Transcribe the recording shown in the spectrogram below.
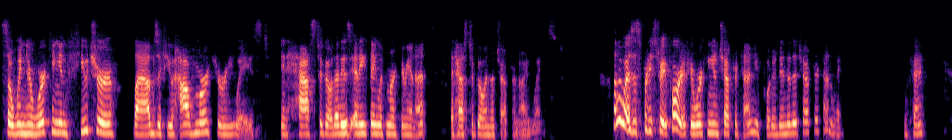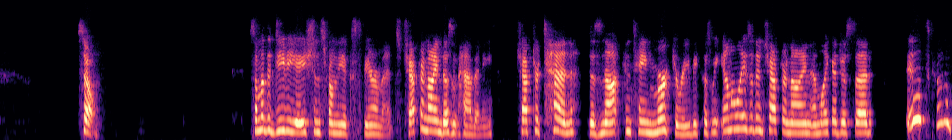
So when you're working in future labs, if you have mercury waste, it has to go. That is anything with mercury in it. It has to go in the chapter 9 waste. Otherwise, it's pretty straightforward. If you're working in chapter 10, you put it into the chapter 10 way. Okay. So some of the deviations from the experiment. Chapter 9 doesn't have any. Chapter 10 does not contain mercury because we analyze it in chapter 9, and like I just said, it's kind of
